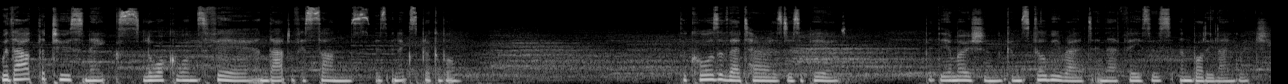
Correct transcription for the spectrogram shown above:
Without the two snakes, Laocoön's fear and that of his sons is inexplicable. The cause of their terror has disappeared, but the emotion can still be read in their faces and body language.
